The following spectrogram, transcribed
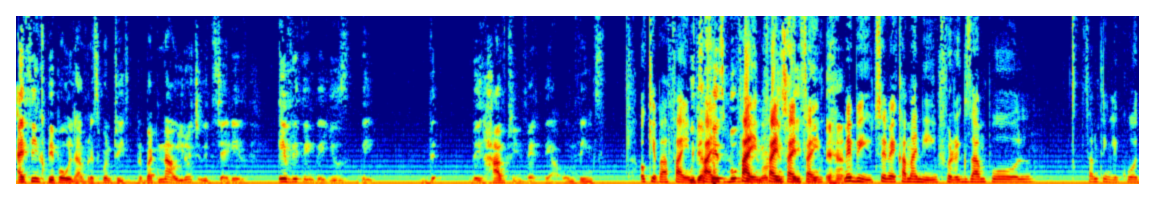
i think people would have responded to it but now you know with chinese everything they use they they, they have to invent their own things Okay, but fine, With fine, Facebook, fine, fine, fine, Facebook. fine. Uh-huh. Maybe tuseme kama ni for example something like what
